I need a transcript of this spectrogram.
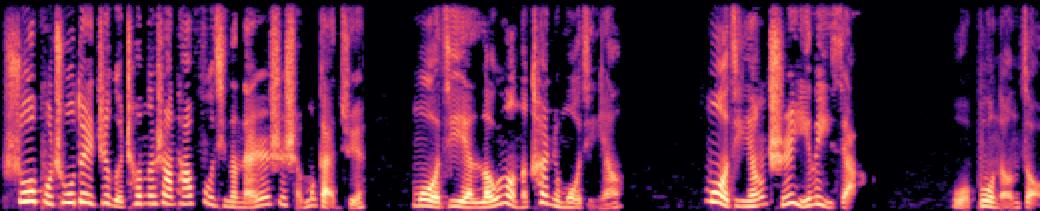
说不出对这个称得上他父亲的男人是什么感觉。墨迹也冷冷地看着莫景阳。莫景阳迟疑了一下：“我不能走，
